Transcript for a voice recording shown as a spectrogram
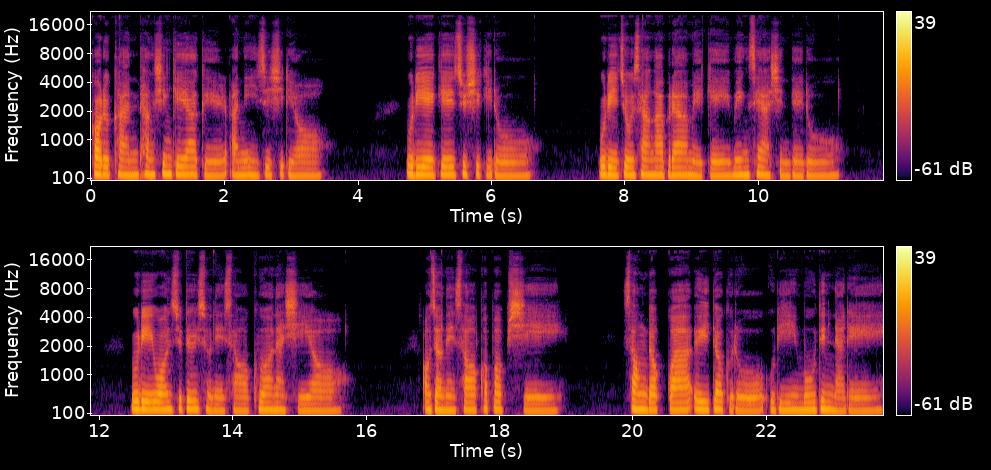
거룩한 당신 계약을 안 잊으시려 우리에게 주시기로 우리 조상 아브라함에게 맹세하신 대로 우리 원수들 손에서 구원하시어 어전에서 겁없이 성덕과 의덕으로 우리 모든 날에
